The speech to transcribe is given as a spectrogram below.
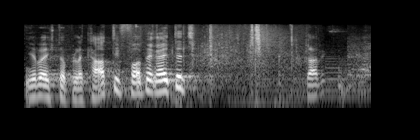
Ich habe euch da Plakate vorbereitet. Darf ich?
